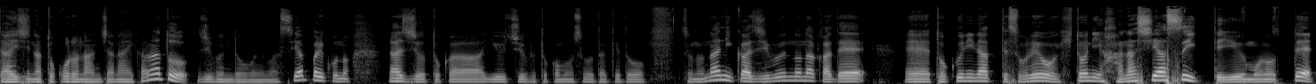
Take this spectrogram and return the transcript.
大事なところなんじゃないかなと自分で思います。やっぱりこのラジオとか YouTube とかもそうだけどその何か自分の中でえー、得になってそれを人に話しやすいっていうものって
